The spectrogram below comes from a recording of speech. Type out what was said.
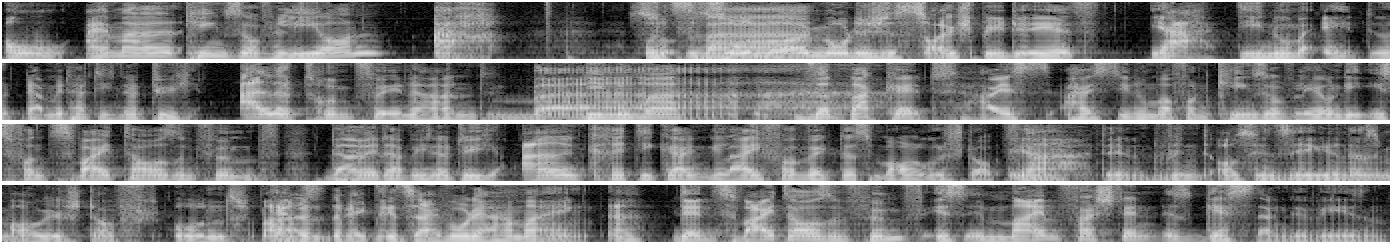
oh, einmal Kings of Leon. Ach, so, Und zwar- so neumodisches Zeug spielt ihr jetzt? Ja, die Nummer, ey, du, damit hatte ich natürlich alle Trümpfe in der Hand. Die Nummer The Bucket heißt, heißt die Nummer von Kings of Leon, die ist von 2005. Damit habe ich natürlich allen Kritikern gleich vorweg das Maul gestopft. Ja, den Wind aus den Segeln, das Maul gestopft und mal Jetzt- direkt gezeigt, wo der Hammer hängt. Ne? Denn 2005 ist in meinem Verständnis gestern gewesen.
